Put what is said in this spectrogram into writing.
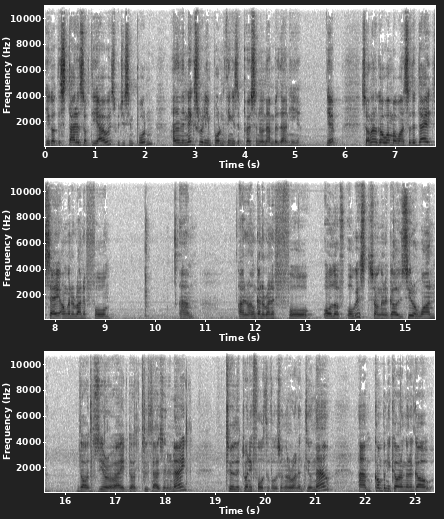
You got the status of the hours, which is important. And then the next really important thing is the personal number down here. Yep. So I'm going to go one by one. So the date, say I'm going to run it for, um, I don't know, I'm going to run it for all of August. So I'm going to go 01.08.2008 to the 24th of August. I'm going to run until now. Um, company code, I'm going to go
